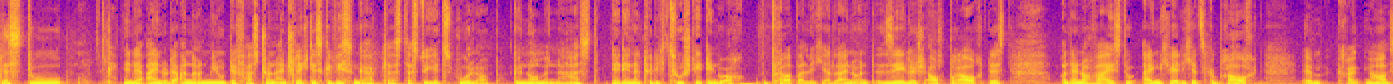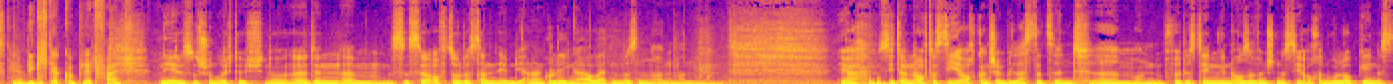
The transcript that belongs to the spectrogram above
dass du in der ein oder anderen Minute fast schon ein schlechtes Gewissen gehabt hast, dass du jetzt Urlaub genommen hast, der dir natürlich zusteht, den du auch körperlich alleine und seelisch auch brauchtest. Und dennoch weißt du, eigentlich werde ich jetzt gebraucht im Krankenhaus. Ja. Liege ich da komplett falsch? Nee, das ist schon richtig. Ne? Äh, denn ähm, es ist ja oft so, dass dann eben die anderen Kollegen arbeiten müssen und man ja, sieht dann auch, dass die auch ganz schön belastet sind ähm, und würde es denen genauso wünschen, dass die auch in Urlaub gehen. Das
